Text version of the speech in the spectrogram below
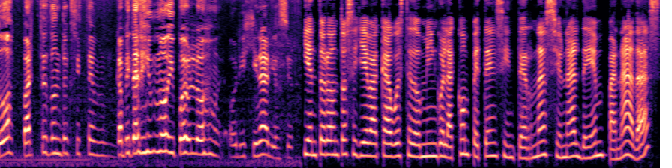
todas partes donde existen capitalismo y pueblos originarios. Y en Toronto se lleva a cabo este domingo la competencia internacional de empanadas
